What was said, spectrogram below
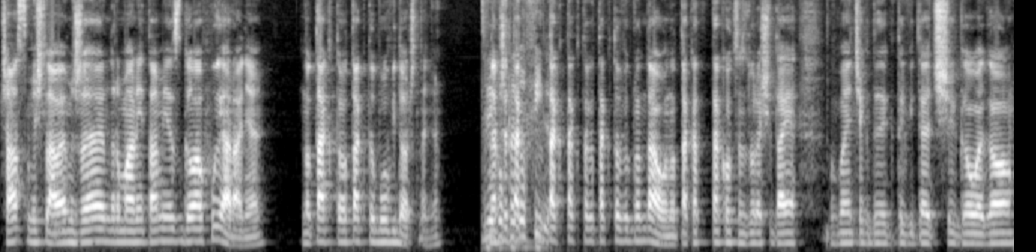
czas myślałem, że normalnie tam jest goła fujara, nie? No tak to, tak to było widoczne, nie? zwykłego tak, tak, tak, tak, tak to wyglądało. No taka, taką cenzurę się daje w momencie, gdy, gdy widać gołego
